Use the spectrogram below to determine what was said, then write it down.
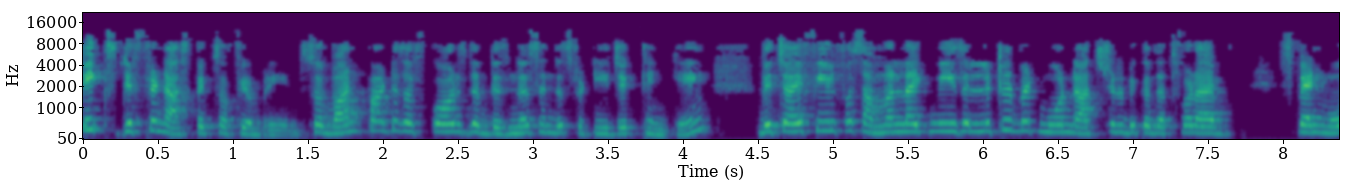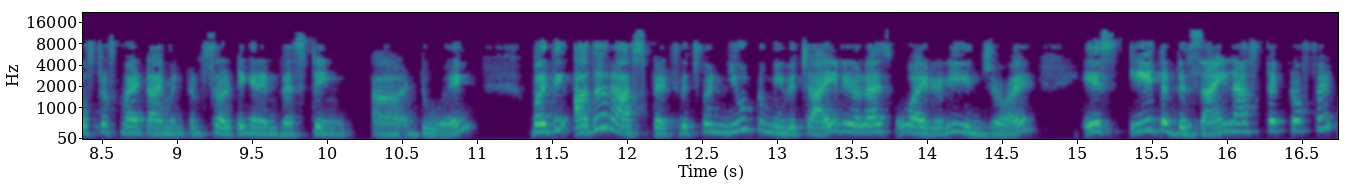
picks different aspects of your brain. So one part is, of course, the business and the strategic thinking, which I feel for someone like me is a little bit more natural because that's what I've spent most of my time in consulting and investing uh, doing. But the other aspects, which were new to me, which I realized, oh, I really enjoy, is A, the design aspect of it,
